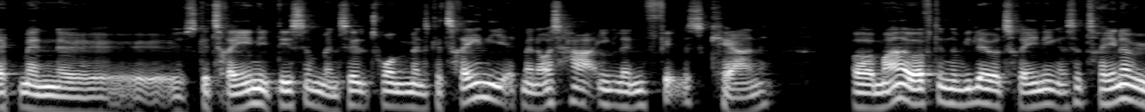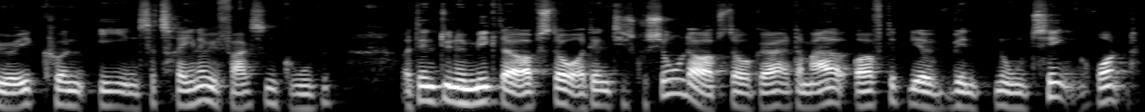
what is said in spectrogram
at man øh, skal træne i det, som man selv tror, men man skal træne i, at man også har en eller anden fælles kerne. Og meget ofte, når vi laver træninger, så træner vi jo ikke kun én, så træner vi faktisk en gruppe. Og den dynamik, der opstår, og den diskussion, der opstår, gør, at der meget ofte bliver vendt nogle ting rundt,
